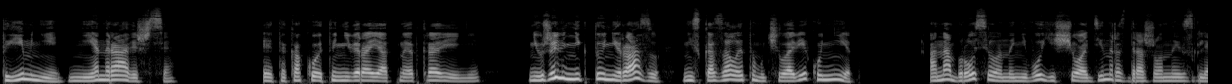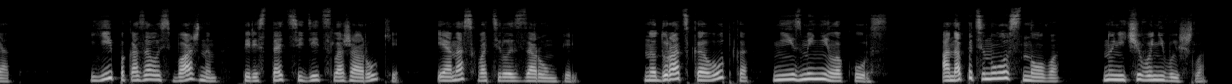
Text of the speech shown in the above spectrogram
Ты мне не нравишься. Это какое-то невероятное откровение. Неужели никто ни разу не сказал этому человеку «нет»? Она бросила на него еще один раздраженный взгляд. Ей показалось важным перестать сидеть сложа руки, и она схватилась за румпель. Но дурацкая лодка не изменила курс. Она потянула снова, но ничего не вышло.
